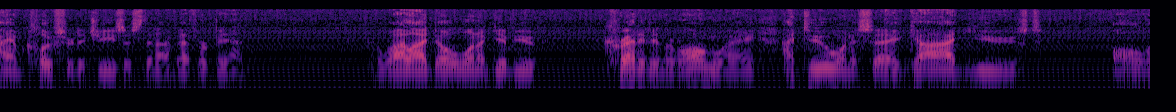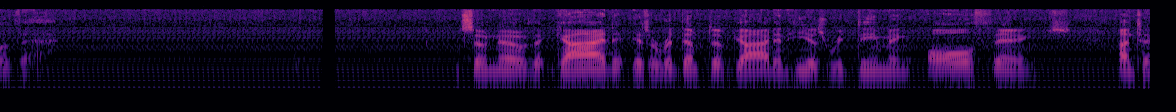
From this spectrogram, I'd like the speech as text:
I am closer to Jesus than I've ever been. And while I don't want to give you credit in the wrong way, I do want to say God used all of that. So know that God is a redemptive God and He is redeeming all things unto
